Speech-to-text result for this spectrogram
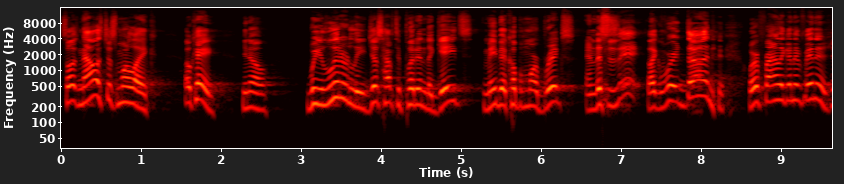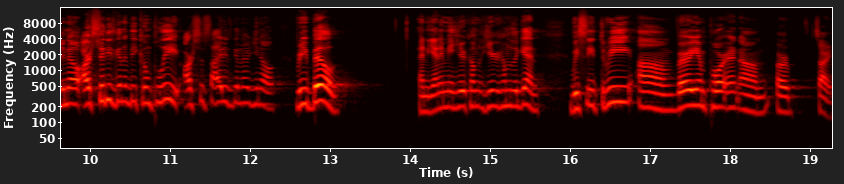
So now it's just more like, okay, you know, we literally just have to put in the gates, maybe a couple more bricks, and this is it. Like we're done. We're finally gonna finish. You know, our city's gonna be complete. Our society's gonna, you know, rebuild. And the enemy here comes here comes again. We see three um, very important, um, or sorry,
